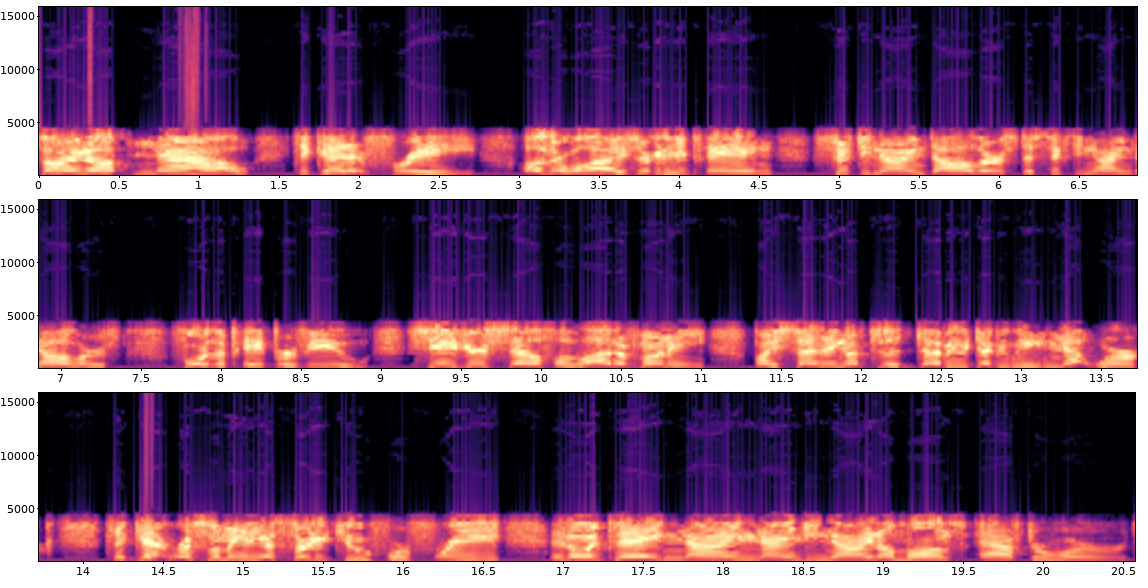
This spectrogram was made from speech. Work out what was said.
sign up now to get it free. Otherwise, you're going to be paying $59 to $69 for the pay-per-view. Save yourself a lot of money by signing up to the WWE Network to get WrestleMania 32 for free and only pay $9.99 a month afterwards.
